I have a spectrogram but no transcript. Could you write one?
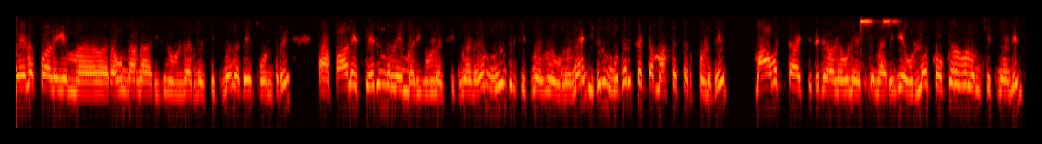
மேலப்பாளையம் ரவுண்டான ரவுண்டானா அருகில் உள்ள அந்த சிக்னல் அதே போன்று பாலை பேருந்து நிலையம் அருகில் உள்ள சிக்னல் மூன்று சிக்னல்கள் உள்ளன. இதில் முதற்கட்டமாக தற்பொழுது மாவட்ட ஆட்சித்தலைவர் அலுவலகத்தின் அருகே உள்ள கொக்கரகுளம் சிக்னலில்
